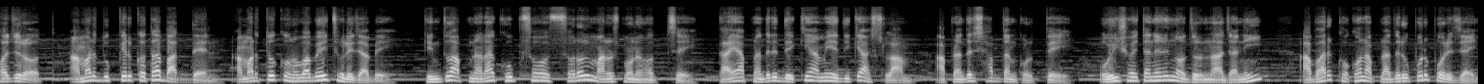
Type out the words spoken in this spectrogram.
হজরত আমার দুঃখের কথা বাদ দেন, আমার তো কোনোভাবেই চলে যাবে। কিন্তু আপনারা খুব সহজ সরল মানুষ মনে হচ্ছে। তাই আপনাদের দেখে আমি এদিকে আসলাম, আপনাদের সাবধান করতে। ওই শয়তানের নজর না জানি আবার কখন আপনাদের উপর পড়ে যায়।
